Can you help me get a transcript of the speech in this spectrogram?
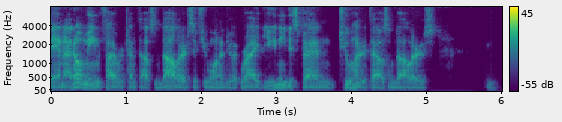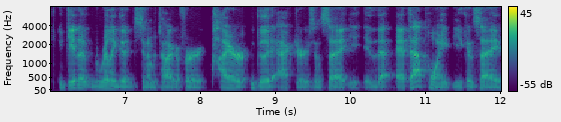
And I don't mean five or ten thousand dollars if you want to do it right. You need to spend two hundred thousand dollars, get a really good cinematographer, hire good actors, and say that at that point you can say,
